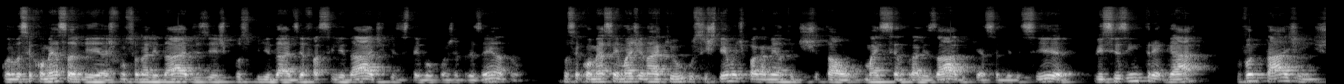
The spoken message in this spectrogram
Quando você começa a ver as funcionalidades e as possibilidades e a facilidade que as stablecoins representam, você começa a imaginar que o, sistema de pagamento digital mais centralizado, que é a CBDC, precisa entregar vantagens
